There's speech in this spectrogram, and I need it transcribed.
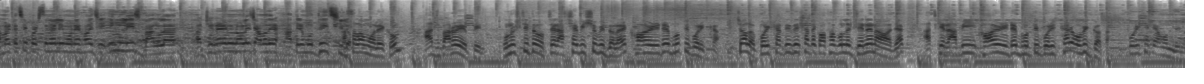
আমার কাছে পার্সোনালি মনে হয় যে ইংলিশ বাংলা আর জেনারেল নলেজ আমাদের হাতের মধ্যেই ছিল। আসসালামু আলাইকুম। Дніпром. আজ বারোই এপ্রিল। অনুষ্ঠিত হচ্ছে রাজশাহী বিশ্ববিদ্যালয়ে খ ইউনিটের ভর্তি পরীক্ষা। চলো পরীক্ষার্থীদের সাথে কথা বলে জেনে নেওয়া যাক আজকে রাবি খ ইউনিটের ভর্তি পরীক্ষার অভিজ্ঞতা। পরীক্ষা কেমন দিল?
